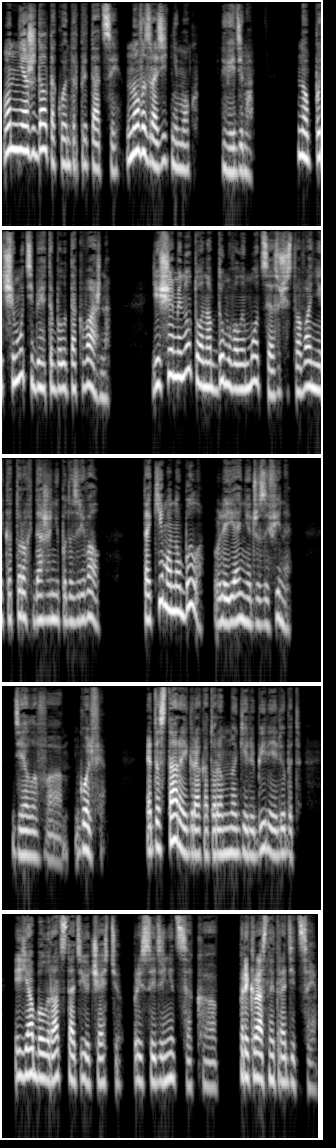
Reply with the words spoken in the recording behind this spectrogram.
Он не ожидал такой интерпретации, но возразить не мог. Видимо. Но почему тебе это было так важно? Еще минуту он обдумывал эмоции, о существовании которых даже не подозревал. Таким оно было, влияние Джозефины. Дело в э, гольфе. Это старая игра, которую многие любили и любят. И я был рад стать ее частью, присоединиться к прекрасной традиции.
